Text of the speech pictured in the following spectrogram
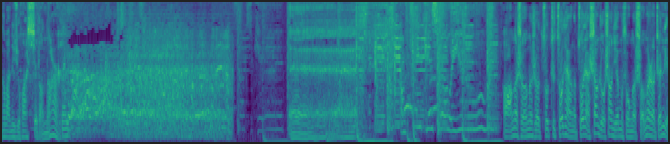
我把那句话写到那儿了。我说我说昨昨天昨天上周上节目时候我说我说真的，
